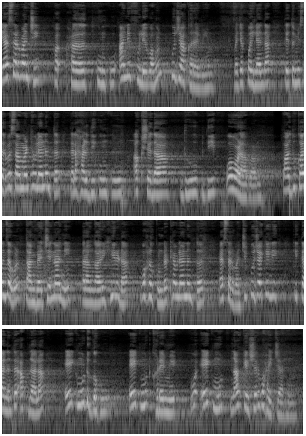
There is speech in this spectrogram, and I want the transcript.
या सर्वांची ह- हळद कुंकू आणि फुले वाहून पूजा करावी. म्हणजे पहिल्यांदा ते तुम्ही सर्व सामान ठेवल्यानंतर त्याला हळदी कुंकू अक्षदा धूप दीप व वळावा. पादुकांजवळ तांब्याचे नाणे रंगारी हिरडा व हळकुंड ठेवल्यानंतर या सर्वांची पूजा केली की त्यानंतर आपणाला एक मूठ गहू एक मूठ खडे मीठ व एक मूठ नाकेशर व्हायचे आहे.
